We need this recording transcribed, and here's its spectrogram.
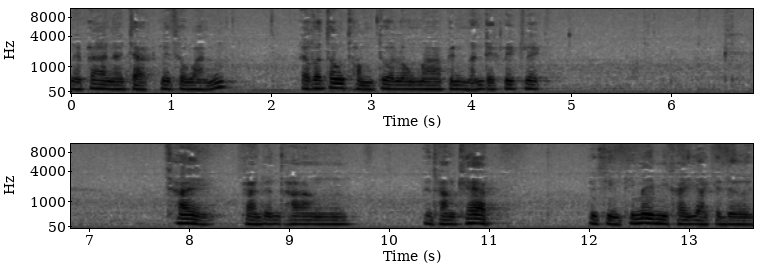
ในพระอาณาจักรในสวรรค์เราก็ต้องถ่อมตัวลงมาเป็นเหมือนเด็กเล็ก ๆ ใช่การเดินทางในทางแคบ เป็นสิ่งที่ไม่มีใครอยากจะเดิน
